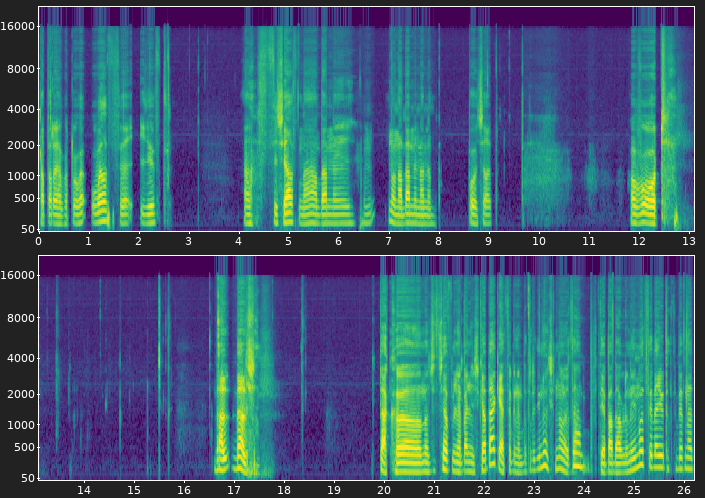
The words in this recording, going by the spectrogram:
которая вот у, у вас э, есть э, сейчас на данный, ну, на данный момент, получается. Вот. Даль дальше. Так, э, значит, сейчас у меня панические атаки, особенно посреди ночи, но это все подавленные эмоции дают о себе знать.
